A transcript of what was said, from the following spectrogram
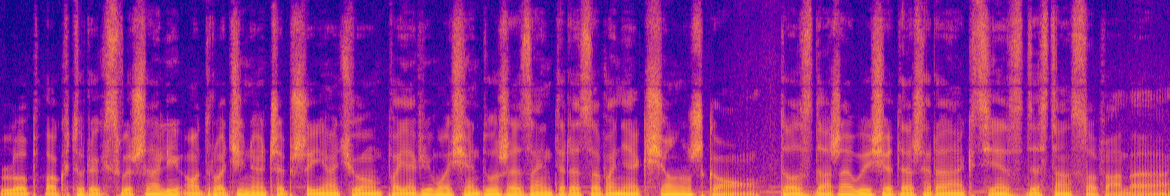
lub o których słyszeli od rodziny czy przyjaciół, pojawiło się duże zainteresowanie książką, to zdarzały się też reakcje zdystansowane.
